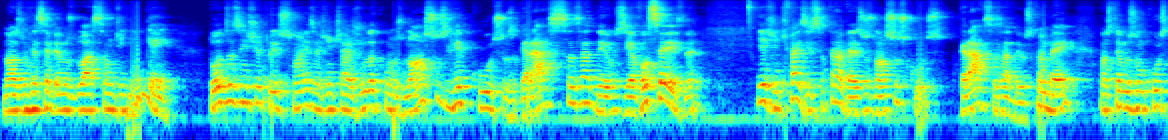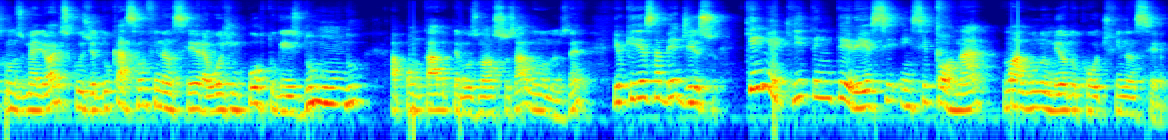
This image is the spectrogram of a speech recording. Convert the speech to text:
nós não recebemos doação de ninguém. Todas as instituições a gente ajuda com os nossos recursos, graças a Deus e a vocês, né? E a gente faz isso através dos nossos cursos. Graças a Deus também, nós temos um curso que é um dos melhores cursos de educação financeira hoje em português do mundo, apontado pelos nossos alunos, né? E eu queria saber disso. Quem aqui tem interesse em se tornar um aluno meu do coach financeiro?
